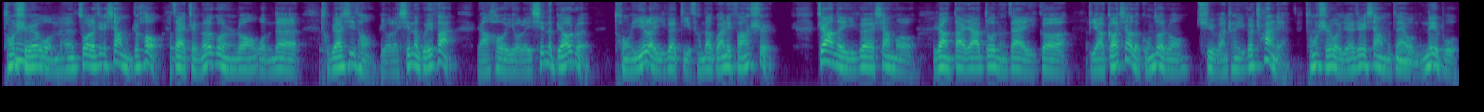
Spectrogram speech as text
同时，我们做了这个项目之后，在整个过程中，我们的图标系统有了新的规范，然后有了新的标准，统一了一个底层的管理方式。这样的一个项目，让大家都能在一个比较高效的工作中去完成一个串联。同时，我觉得这个项目在我们内部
